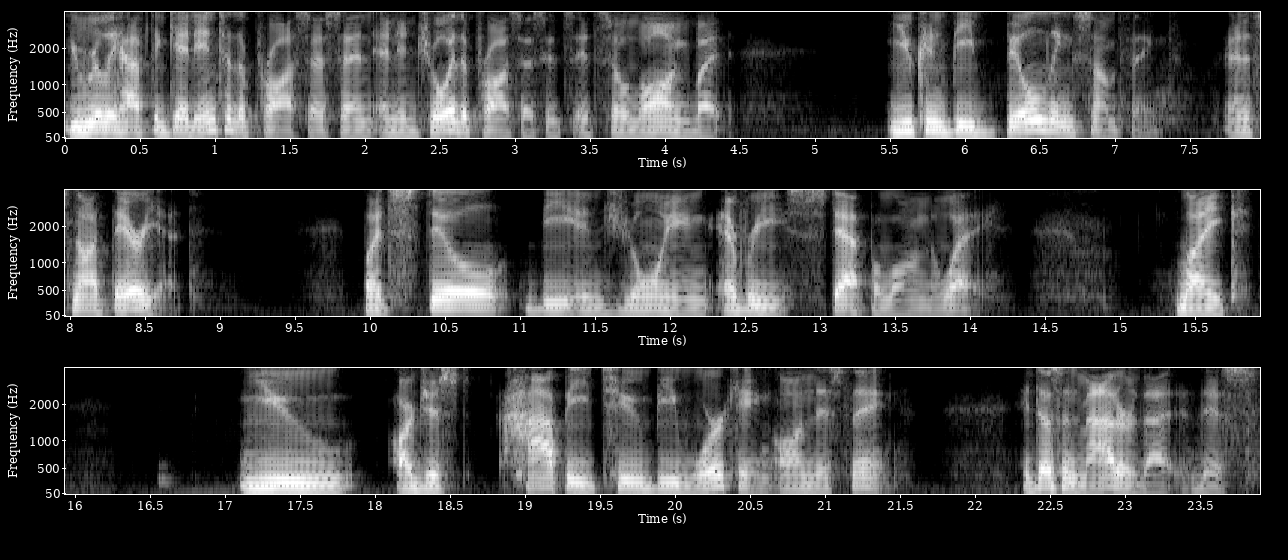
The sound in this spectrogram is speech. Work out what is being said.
you really have to get into the process and, and enjoy the process. It's, it's so long, but you can be building something and it's not there yet, but still be enjoying every step along the way. Like you are just happy to be working on this thing. It doesn't matter that this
